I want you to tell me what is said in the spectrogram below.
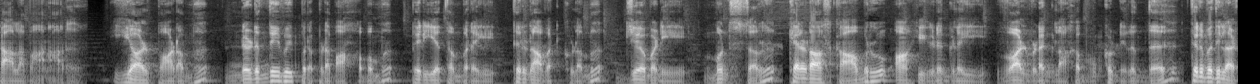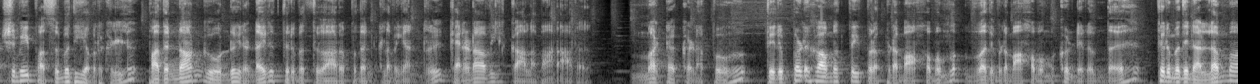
காலமானார். யாழ்ப்பாணம் நெடுந்தீவை பிறப்பிடமாகவும் பெரிய Thambarai Thirunavatkulam Germany Munster Canada Scarborough ஆகிய இடங்களை வாழ்விடங்களாகவும் கொண்டிருந்த திருமதி லட்சுமி பசுபதி அவர்கள் பதினான்கு ஒன்று இரண்டாயிரத்தி இருபத்தி ஆறு புதன்கிழமை அன்று கனடாவில் காலமானார். மட்டக்களப்பு திருப்படுகாமத்தை புறப்படமாகவும் வதிவிடமாகவும் கொண்டிருந்த திருமதி நல்லம்மா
